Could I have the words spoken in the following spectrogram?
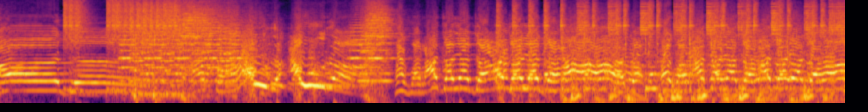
আজ আউরা আউরা। একবার আজা আজা আজা আজা আজা একবার আজা আজা আজা আজা আজা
